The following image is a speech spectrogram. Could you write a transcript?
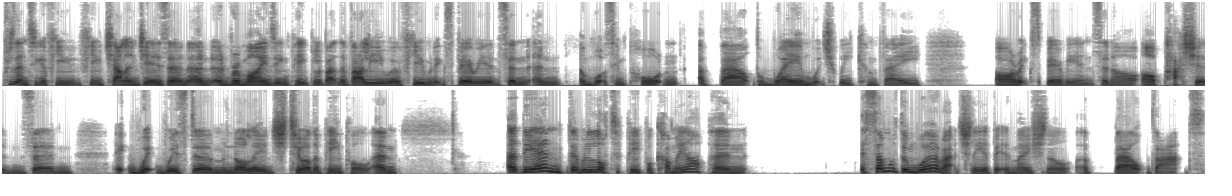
presenting a few few challenges and, and, and reminding people about the value of human experience and, and, and what's important about the way in which we convey our experience and our, our passions and wisdom and knowledge to other people. And at the end, there were a lot of people coming up, and some of them were actually a bit emotional about that.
